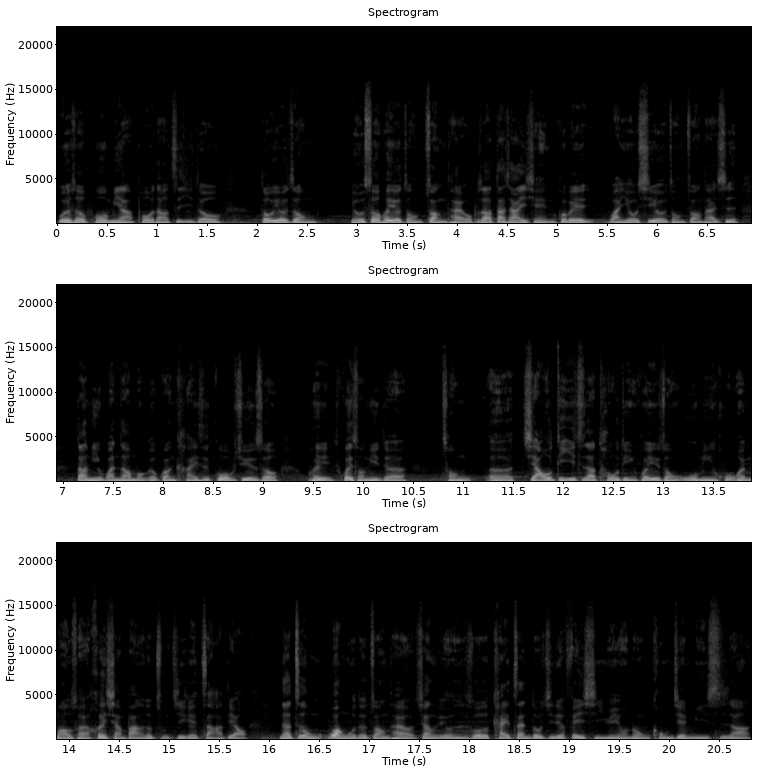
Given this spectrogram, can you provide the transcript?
我有时候破密码破到自己都都有一种。有时候会有一种状态，我不知道大家以前会不会玩游戏，有一种状态是，当你玩到某个关卡一直过不去的时候，会会从你的从呃脚底一直到头顶，会有一种无名火会冒出来，会想把那个主机给砸掉。那这种忘我的状态哦，像有人说开战斗机的飞行员有那种空间迷失啊，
